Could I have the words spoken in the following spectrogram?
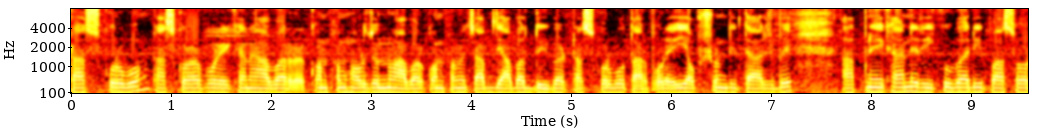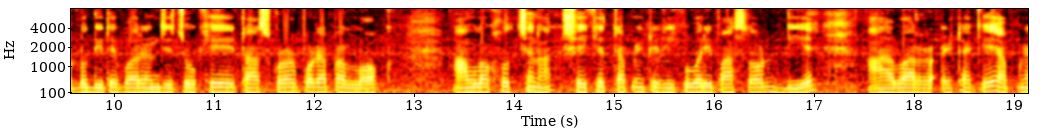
টাচ করব টাচ করার পর এখানে আবার কনফার্ম হওয়ার জন্য আবার কনফার্মে চাপ দিয়ে আবার দুইবার টাচ করব, তারপরে এই অপশনটিতে আসবে। আপনি এখানে রিকভারি পাসওয়ার্ডও দিতে পারেন যে চোখে টাচ করার পরে আপনার লক আনলক হচ্ছে না, সেই ক্ষেত্রে আপনি একটি রিকভারি পাসওয়ার্ড দিয়ে আবার এটাকে আপনি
